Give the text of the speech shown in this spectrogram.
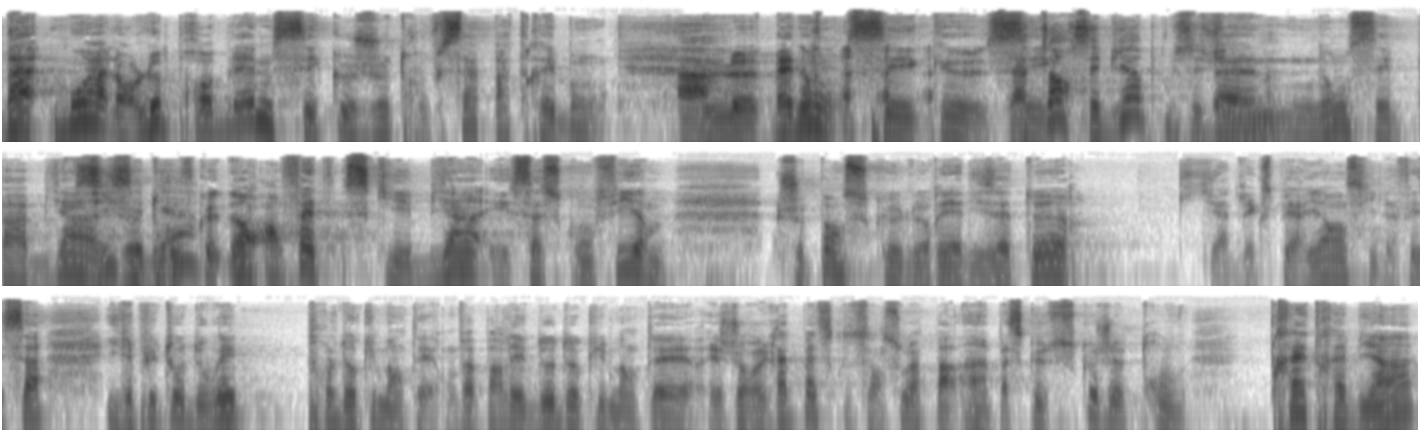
Ben, moi, alors, le problème, c'est que je trouve ça pas très bon. Ah. Le, ben non, c'est que... c'est- D'accord, c'est bien pour ce Ben, film. non, c'est pas bien. Si, je c'est trouve bien. que non. En fait, ce qui est bien et ça se confirme, je pense que le réalisateur qui a de l'expérience, il a fait ça, il est plutôt doué pour le documentaire. On va parler de documentaire et je regrette pas que ce n'en soit pas un parce que ce que je trouve très très bien,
